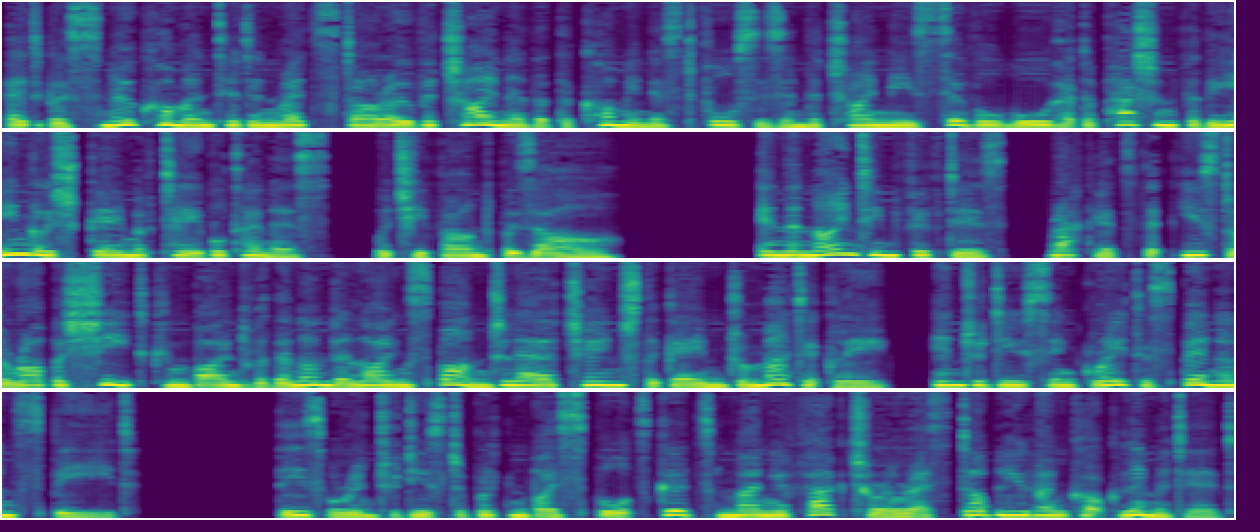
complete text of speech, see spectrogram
Edgar Snow commented in Red Star over China that the communist forces in the Chinese Civil War had a passion for the English game of table tennis, which he found bizarre. In the 1950s, rackets that used a rubber sheet combined with an underlying sponge layer changed the game dramatically, introducing greater spin and speed. These were introduced to Britain by sports goods manufacturer S. W. Hancock Limited.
